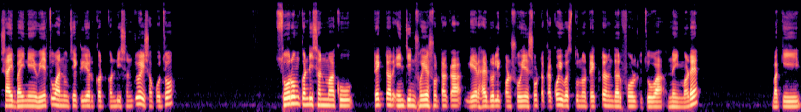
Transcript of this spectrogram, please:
સાહેબભાઈને વેચવાનું છે. ક્લિયર કટ કન્ડિશન જોઈ શકો છો. શોરૂમ કન્ડિશનમાં આખું ટ્રેક્ટર એન્જિન સોએ સો ટકા, ગેર હાઇડ્રોલિક પણ સોએ સો ટકા, કોઈ વસ્તુનો ટ્રેક્ટર અંદર ફોલ્ટ જોવા નહીં મળે. બાકી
